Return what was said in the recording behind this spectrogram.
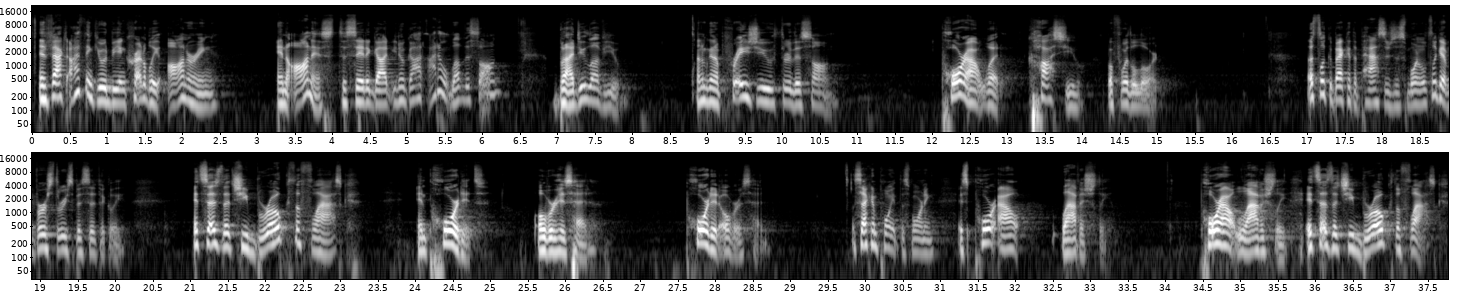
In fact, I think it would be incredibly honoring and honest to say to God, you know, God, I don't love this song, but I do love you. And I'm going to praise you through this song. Pour out what costs you before the Lord. Let's look back at the passage this morning. Let's look at verse 3 specifically. It says that she broke the flask and poured it over his head. Poured it over his head. The second point this morning is pour out lavishly. Pour out lavishly. It says that she broke the flask.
